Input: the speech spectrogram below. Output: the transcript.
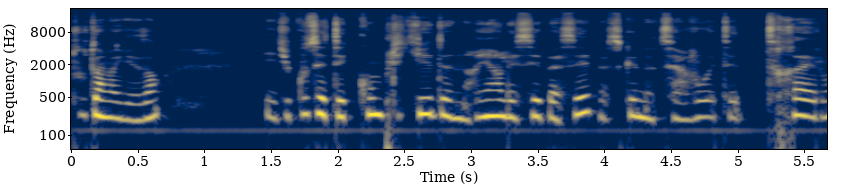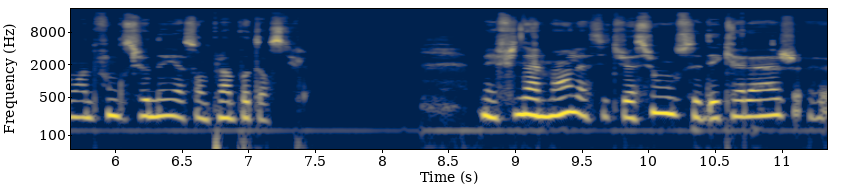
tout un magasin. Et du coup, c'était compliqué de ne rien laisser passer parce que notre cerveau était très loin de fonctionner à son plein potentiel. Mais finalement, la situation où ce décalage euh,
